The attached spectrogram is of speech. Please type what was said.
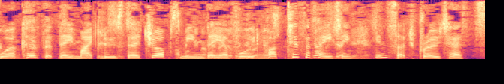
workers that they might lose their jobs mean they avoid participating in such protests.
